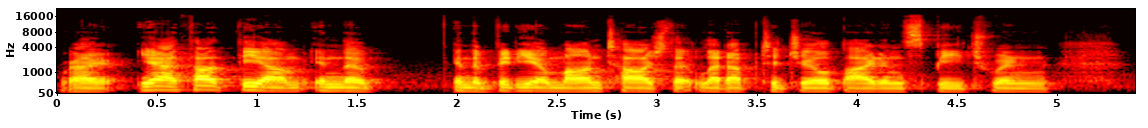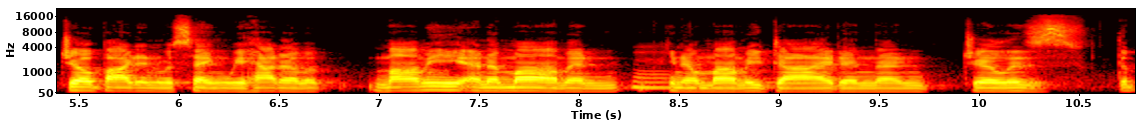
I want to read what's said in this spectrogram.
Right. Yeah, I thought the um in the in the video montage that led up to Jill Biden's speech when Joe Biden was saying we had a mommy and a mom and mm. you know mommy died and then Jill is the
